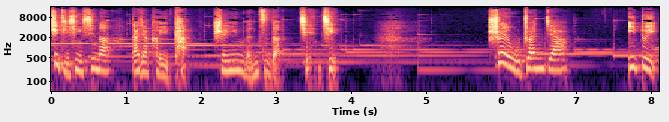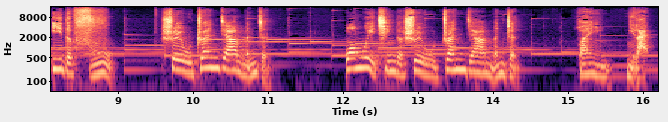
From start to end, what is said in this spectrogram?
具体信息呢，大家可以看。声音文字的简介，税务专家一对一的服务，税务专家门诊，汪卫清的税务专家门诊，欢迎你来。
